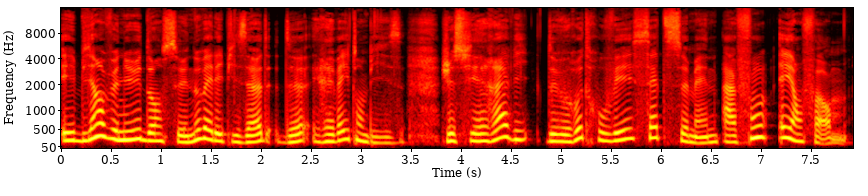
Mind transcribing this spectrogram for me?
et bienvenue dans ce nouvel épisode de Réveille ton bise. Je suis ravie de vous retrouver cette semaine à fond et en forme.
